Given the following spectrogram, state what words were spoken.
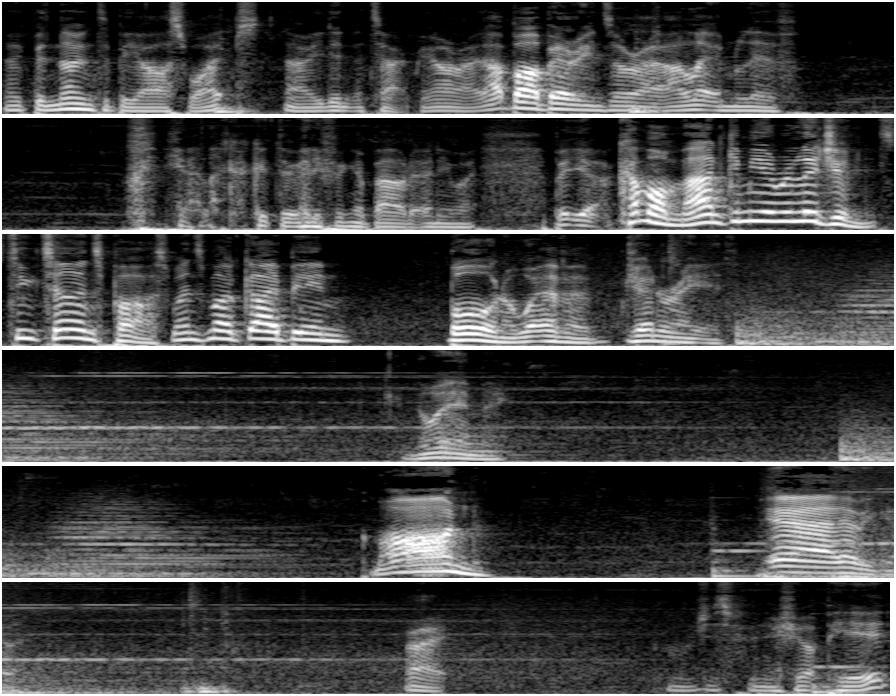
They've been known to be arse wipes. No, he didn't attack me. All right, that barbarian's all right. I'll let him live. yeah, like I could do anything about it anyway. But yeah, come on, man, give me a religion. It's two turns past. When's my guy being born or whatever generated? Annoying me. Come on. Yeah, there we go. Right. We'll just finish up here.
